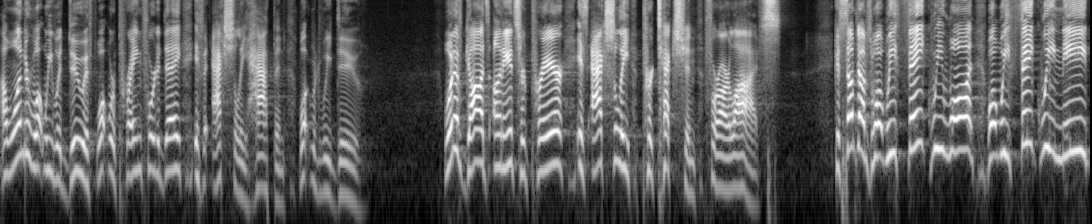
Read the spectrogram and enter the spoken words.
I wonder what we would do if what we're praying for today if it actually happened. What would we do? What if God's unanswered prayer is actually protection for our lives? Because sometimes what we think we want, what we think we need,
